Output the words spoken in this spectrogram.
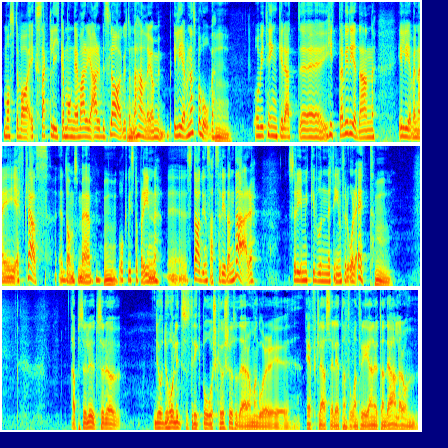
måste vara exakt lika många i varje arbetslag, utan det handlar ju om elevernas behov. Och vi tänker att eh, hittar vi redan eleverna i F-klass, eh, de som är, och vi stoppar in eh, stödinsatser redan där, så det är mycket vunnet inför år ett. Absolut, så då, du, du håller inte så strikt på årskurser och sådär om man går i F-klass eller ettan, tvåan, trean, utan det handlar om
